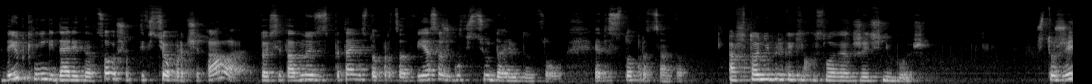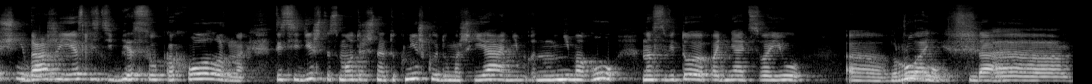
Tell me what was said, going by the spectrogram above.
дают книги Дарьи Донцовой, чтобы ты все прочитала. То есть это одно из испытаний 100%. Я сожгу всю Дарью Донцову. Это 100%. А что ни при каких условиях жечь не будешь? Что жечь не Даже буду. если тебе, сука, холодно, ты сидишь, ты смотришь на эту книжку и думаешь, я не, не могу на святое поднять свою э, руку. Длань. Да. А...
